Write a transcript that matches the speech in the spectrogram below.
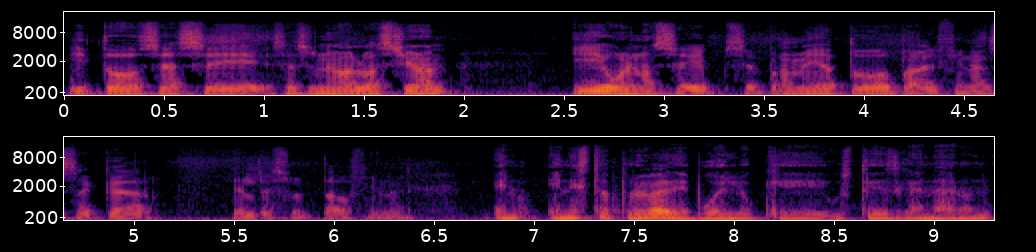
y todo. Se hace, se hace una evaluación y bueno, se, se promedia todo para al final sacar el resultado final. En, en esta prueba de vuelo que ustedes ganaron,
